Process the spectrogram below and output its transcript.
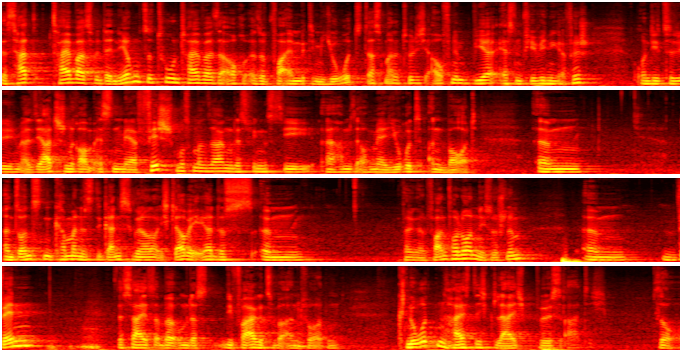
Das hat teilweise mit der Ernährung zu tun, teilweise auch, also vor allem mit dem Jod, das man natürlich aufnimmt. Wir essen viel weniger Fisch und die zu dem asiatischen Raum essen mehr Fisch, muss man sagen. Deswegen die, äh, haben sie auch mehr Jod an Bord. Ähm, ansonsten kann man das gar nicht so genau sagen. Ich glaube eher, dass, ähm, ich habe den Faden verloren, nicht so schlimm. Ähm, wenn, das heißt aber, um das, die Frage zu beantworten, Knoten heißt nicht gleich bösartig. So,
